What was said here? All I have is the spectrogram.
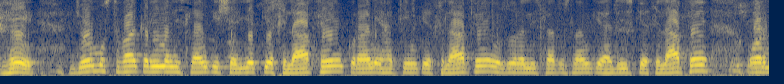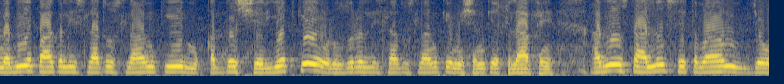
हैं जो मुस्तफ़ा करीम इस्लाम की शरीयत के ख़िलाफ़ हैं, कुरान हकीम के ख़िलाफ़ हैं, हजूर अलैहिस्सलाम की हदीस के ख़िलाफ़ हैं और नबी पाक अलैहिस्सलाम की मुक़दस शरीयत के और हजूर अलैहिस्सलाम के मिशन के ख़िलाफ़ हैं। अभी उस ताल्लुक़ से तमाम जो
